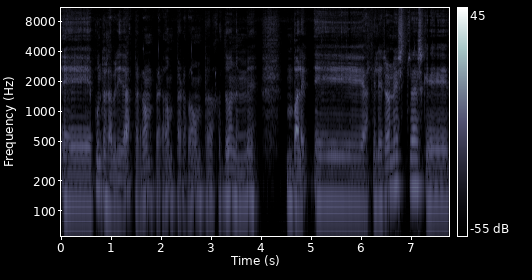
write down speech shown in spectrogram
Eh, puntos de habilidad, perdón, perdón, perdón, perdónenme. Vale, eh, acelerón extra es que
